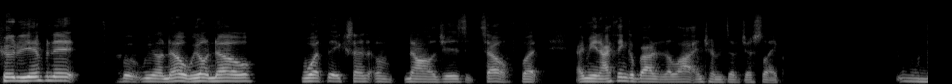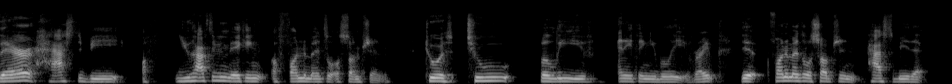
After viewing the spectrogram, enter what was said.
Could be infinite, but we don't know. We don't know what the extent of knowledge is itself. But I mean, I think about it a lot in terms of just like there has to be a you have to be making a fundamental assumption to to believe anything you believe, right? The fundamental assumption has to be that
